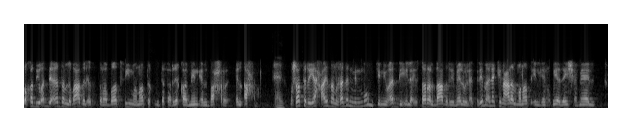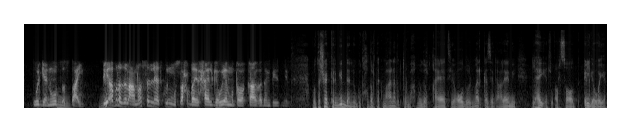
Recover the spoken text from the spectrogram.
وقد يؤدي أيضا لبعض الاضطرابات في مناطق متفرقة من البحر الأحمر. أيوة. نشاط الرياح أيضا غدا من ممكن يؤدي إلى إثارة لبعض الرمال والأتربة لكن على المناطق الجنوبية زي شمال وجنوب. الصعيد. دي أبرز العناصر اللي هتكون مصاحبة للحاله الجوية المتوقعة غدا بإذن الله. متشكر جدا لوجود حضرتك معنا دكتور محمود القياتي عضو المركز الإعلامي لهيئة الأرصاد الجوية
